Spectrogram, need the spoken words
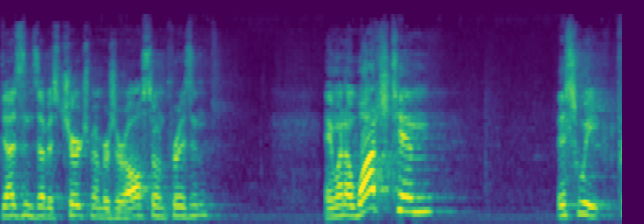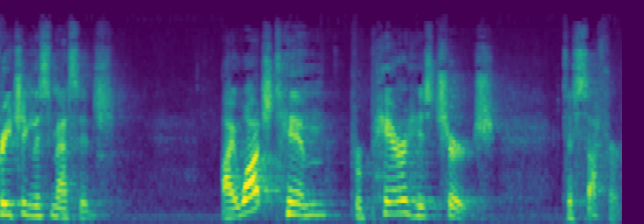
Dozens of his church members are also in prison. And when I watched him this week preaching this message, I watched him prepare his church to suffer.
